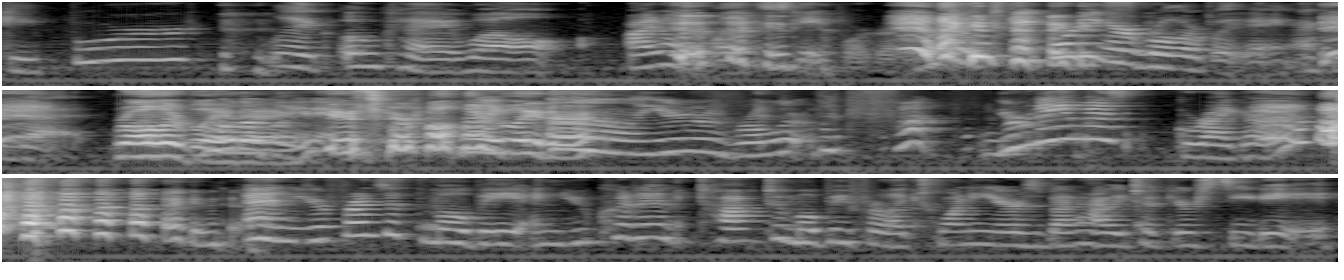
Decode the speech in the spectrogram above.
skateboard? like, okay, well, I don't like skateboarders. I It's know, like skateboarding or rollerblading? I forget. Rollerblading. Rollerblading. Was a Like, rollerblader. oh, you're a roller. Like, fuck. Your name is Gregor. I know. And you're friends with Moby, and you couldn't talk to Moby for like 20 years about how he took your CD.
